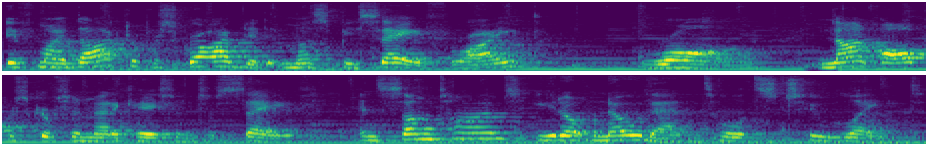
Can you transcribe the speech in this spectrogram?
If my doctor prescribed it, it must be safe, right? Wrong. Not all prescription medications are safe, and sometimes you don't know that until it's too late.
